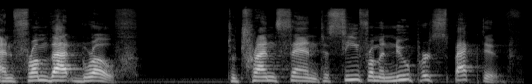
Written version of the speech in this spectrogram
And from that growth, to transcend, to see from a new perspective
